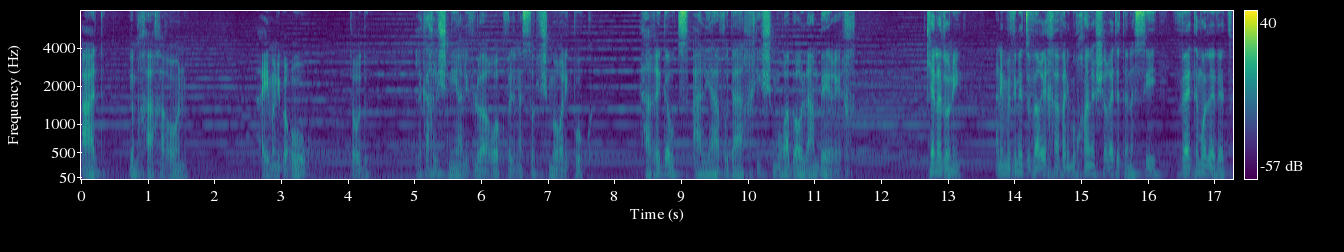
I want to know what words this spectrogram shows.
עד יומך האחרון. האם אני ברור? טוד? לקח לי שנייה לבלוע רוק ולנסות לשמור על איפוק. הרגע הוצעה לי העבודה הכי שמורה בעולם בערך. כן, אדוני, אני מבין את דבריך ואני מוכן לשרת את הנשיא ואת המולדת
